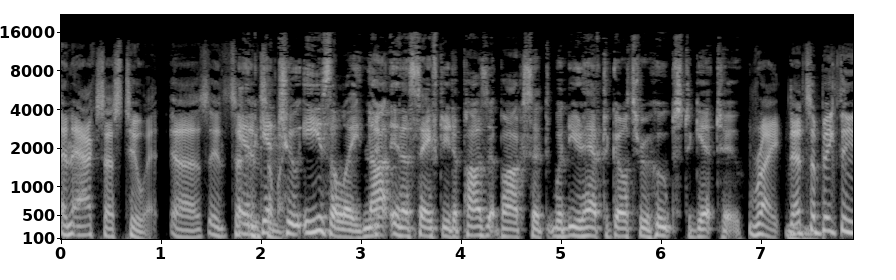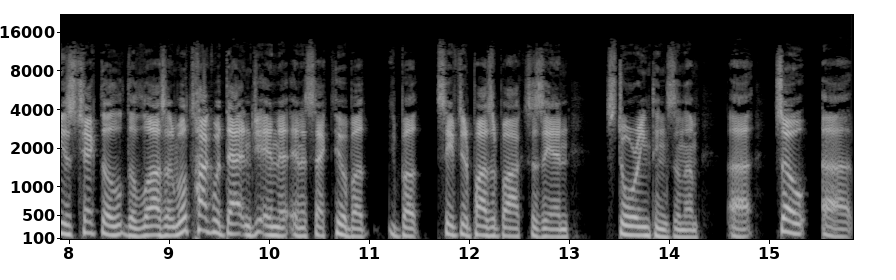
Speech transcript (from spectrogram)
an access to it uh, in, and in get to easily, not in a safety deposit box that would you have to go through hoops to get to. Right, that's mm-hmm. a big thing is check the the laws, and we'll talk about that in in a, in a sec too about about safety deposit boxes and storing things in them. Uh, so uh,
